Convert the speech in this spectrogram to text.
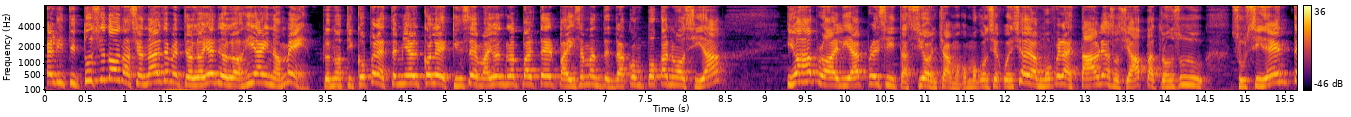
El Instituto Nacional de Meteorología y Geología, INAME, pronosticó para este miércoles 15 de mayo en gran parte del país se mantendrá con poca nubosidad y baja probabilidad de precipitación, chamo, como consecuencia de atmósfera estable asociada a patrón subsidente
